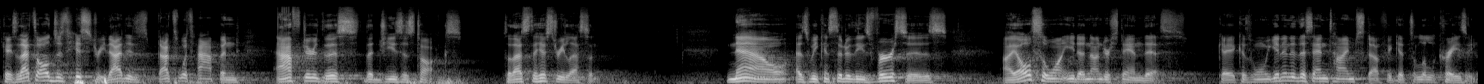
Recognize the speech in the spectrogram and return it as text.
Okay, so that's all just history. That is, that's what's happened after this that Jesus talks. So that's the history lesson. Now, as we consider these verses, I also want you to understand this, okay? Because when we get into this end time stuff, it gets a little crazy.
